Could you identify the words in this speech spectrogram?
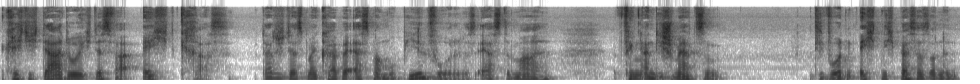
kriegte ich dadurch, das war echt krass, dadurch, dass mein Körper erstmal mobil wurde, das erste Mal, fingen an die Schmerzen die wurden echt nicht besser, sondern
